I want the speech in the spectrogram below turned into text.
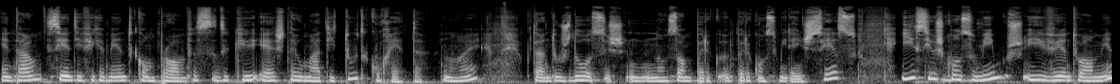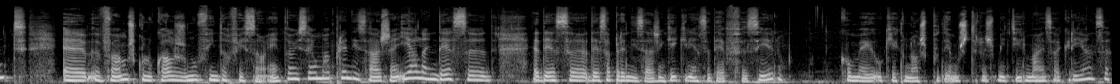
Então, cientificamente, comprova-se de que esta é uma atitude correta, não é? Portanto, os doces não são para, para consumir em excesso e se os consumimos, eventualmente, uh, vamos colocá-los no fim da refeição. Então, isso é uma aprendizagem. E além dessa, dessa, dessa aprendizagem que a criança deve fazer, como é, o que é que nós podemos transmitir mais à criança?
